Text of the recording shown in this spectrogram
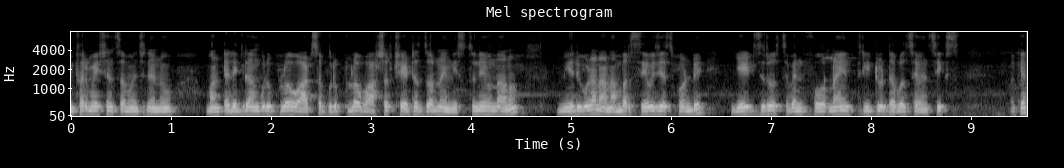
ఇన్ఫర్మేషన్ సంబంధించి నేను మన టెలిగ్రామ్ గ్రూప్లో వాట్సాప్ గ్రూప్లో వాట్సాప్ స్టేటస్ ద్వారా నేను ఇస్తూనే ఉన్నాను. మీరు కూడా నా నంబర్ సేవ్ చేసుకోండి. Eight zero seven four nine three two double seven six. Okay?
